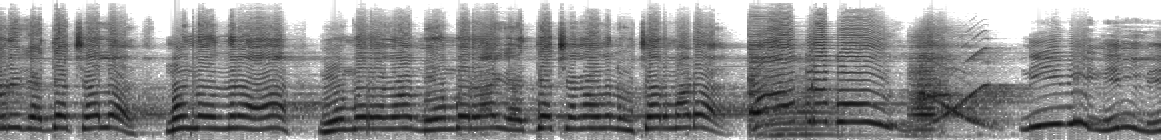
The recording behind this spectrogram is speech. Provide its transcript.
ಊರಿಗೆ ಅಧ್ಯಕ್ಷ ಅಲ್ಲ. ಮುಂದೆ ಅಂದ್ರ ಮೆಂಬರ್ ಆಗ ಮೆಂಬರ್ ಆಗಿ ಅಧ್ಯಕ್ಷ ಆಗೋದನ್ನ ವಿಚಾರ ಮಾಡ. ಮಹಾಪ್ರಭು! ನೀವೇನಿಲ್ಲಿ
